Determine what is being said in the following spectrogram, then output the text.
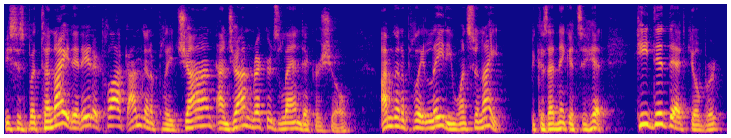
He says, But tonight at 8 o'clock, I'm going to play John on John Records' Landecker show. I'm going to play Lady once a night because I think it's a hit. He did that, Gilbert.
